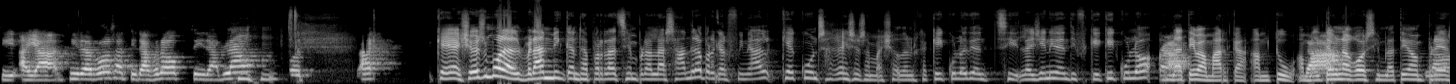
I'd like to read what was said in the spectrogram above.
ti- allà, tira rosa, tira groc, tira blau, Mhm. tot. Ah, Que això és molt el branding que ens ha parlat sempre la Sandra, perquè al final què aconsegueixes amb això? Doncs que aquell color, si la gent identifiqui aquell color amb Clar. la teva marca, amb tu, amb el Clar. teu negoci, amb la teva empresa.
